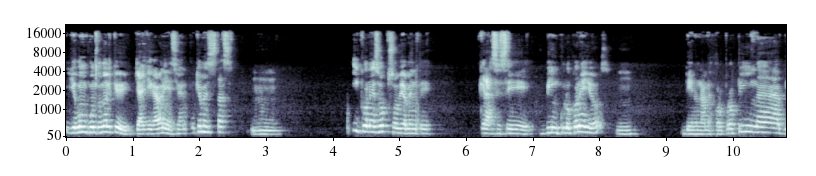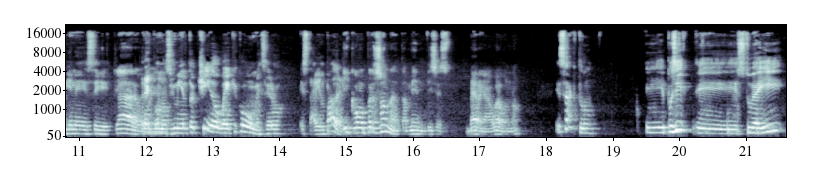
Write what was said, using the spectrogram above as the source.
Y llegó un punto en el que ya llegaban y decían, ¿en qué mes estás? Ujú. Y con eso, pues obviamente, creas ese vínculo con ellos. Viene una mejor propina, viene ese Claro, güey. reconocimiento chido, güey, que como mesero está bien padre. Y como persona también dices, verga, huevo, ¿no? Exacto. Eh, pues sí, eh, estuve ahí,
